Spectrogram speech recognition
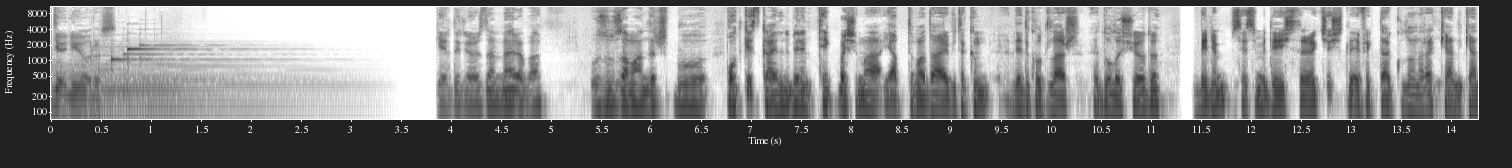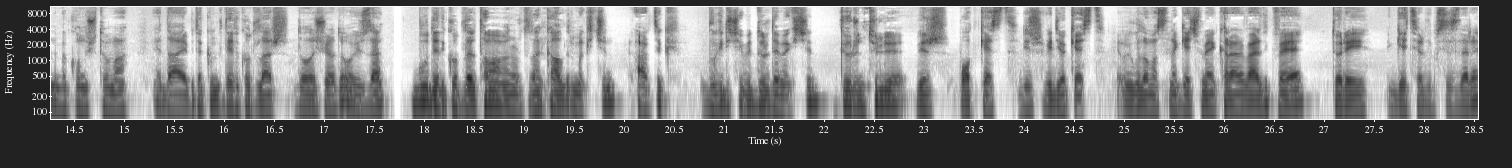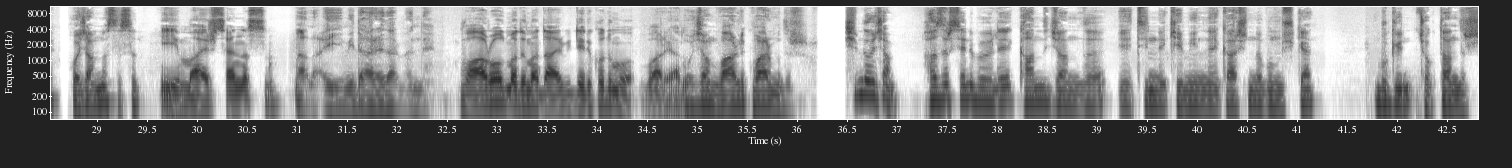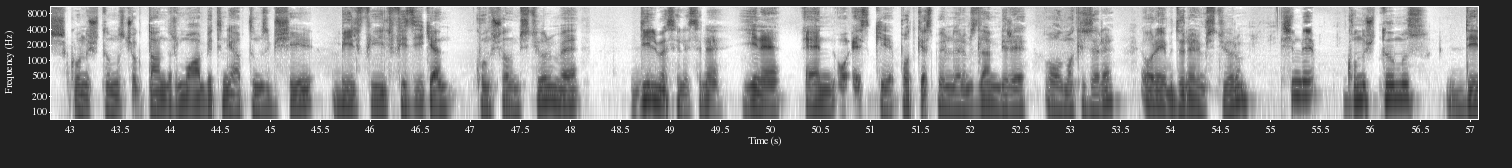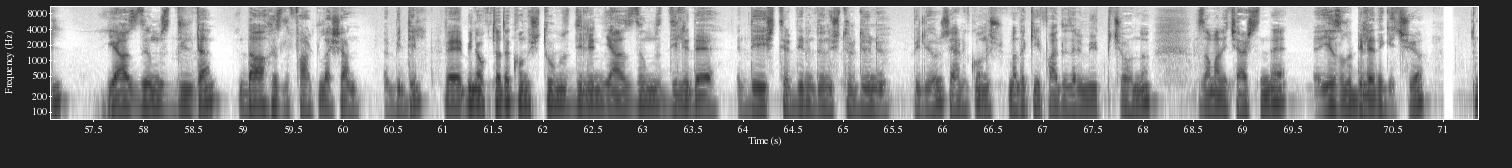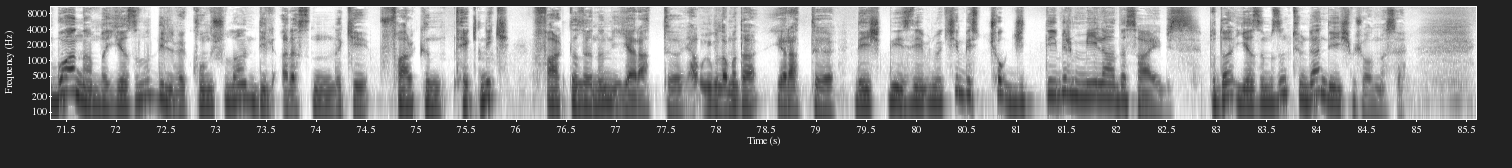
geri dönüyoruz. Geri dönüyoruzdan merhaba. Uzun zamandır bu podcast kaydını benim tek başıma yaptığıma dair bir takım dedikodular dolaşıyordu. Benim sesimi değiştirerek çeşitli efektler kullanarak kendi kendime konuştuğuma dair bir takım dedikodular dolaşıyordu. O yüzden bu dedikoduları tamamen ortadan kaldırmak için artık bu gidişe bir dur demek için görüntülü bir podcast, bir videocast uygulamasına geçmeye karar verdik ve töreyi getirdim sizlere. Hocam nasılsın? İyiyim Mahir sen nasılsın? Valla iyiyim idare eder bende. Var olmadığıma dair bir dedikodu mu var yani? Hocam varlık var mıdır? Şimdi hocam hazır seni böyle kanlı canlı etinle kemiğinle karşında bulmuşken bugün çoktandır konuştuğumuz çoktandır muhabbetini yaptığımız bir şeyi bil fiil fiziken konuşalım istiyorum ve dil meselesine yine en o eski podcast bölümlerimizden biri olmak üzere oraya bir dönelim istiyorum. Şimdi konuştuğumuz dil yazdığımız dilden daha hızlı farklılaşan bir dil ve bir noktada konuştuğumuz dilin yazdığımız dili de değiştirdiğini, dönüştürdüğünü biliyoruz. Yani konuşmadaki ifadelerin büyük bir çoğunluğu zaman içerisinde yazılı dile de geçiyor. Bu anlamda yazılı dil ve konuşulan dil arasındaki farkın teknik farklılığının yarattığı, ya uygulamada yarattığı değişikliği izleyebilmek için biz çok ciddi bir milada sahibiz. Bu da yazımızın tümden değişmiş olması.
